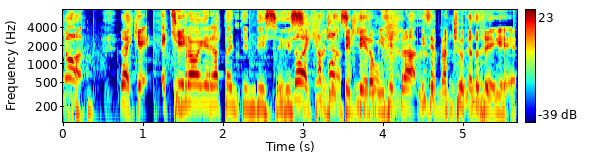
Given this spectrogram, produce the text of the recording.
No, no, è che, è che... Sembrava che in realtà intendesse che No, è che a volte schifo. è vero, mi sembra, mi sembra un giocatore che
